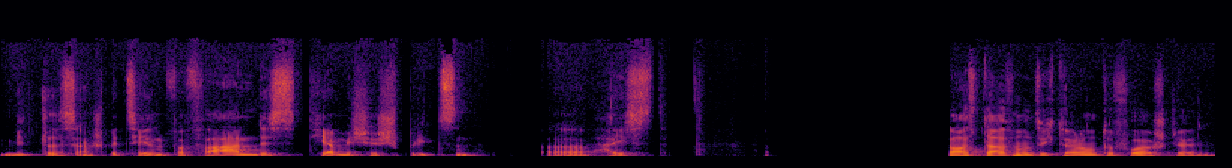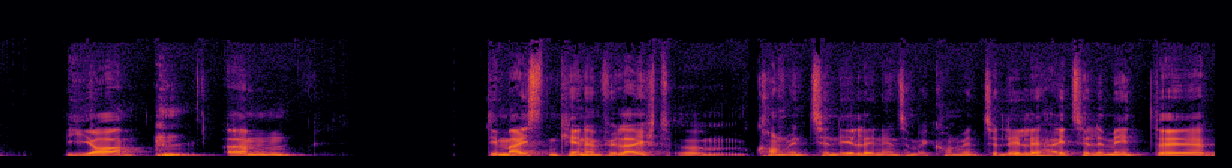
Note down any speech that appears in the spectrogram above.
mittels einem speziellen Verfahren, das thermische Spritzen äh, heißt. Was darf man sich darunter vorstellen? Ja, ähm, die meisten kennen vielleicht ähm, konventionelle, nennen Sie mal konventionelle Heizelemente,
